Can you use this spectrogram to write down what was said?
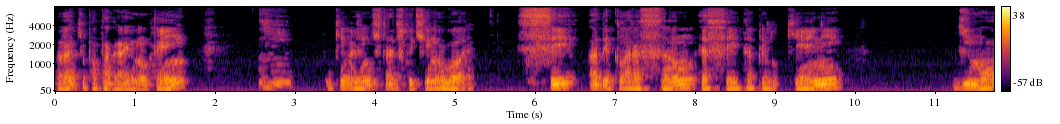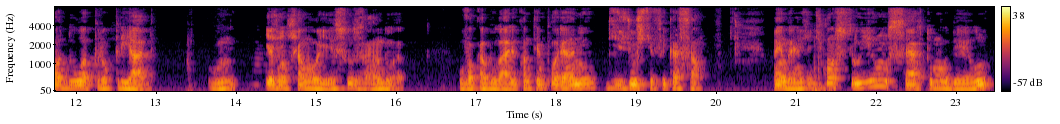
né, que o papagaio não tem, e o que a gente está discutindo agora. Se a declaração é feita pelo Kenny de modo apropriado. Hum? E a gente chamou isso, usando o vocabulário contemporâneo, de justificação. Lembrem, a gente construiu um certo modelo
